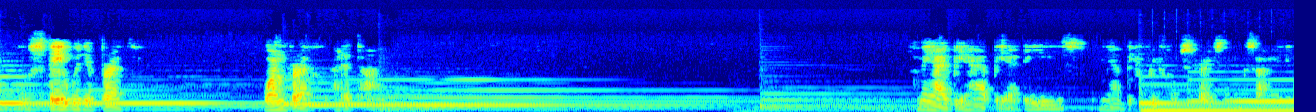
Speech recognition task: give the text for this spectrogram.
you'll stay with your breath, one breath at a time. May I be happy at ease. May I be free from stress and anxiety.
